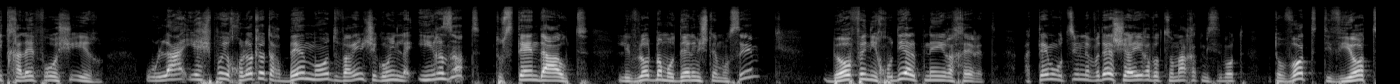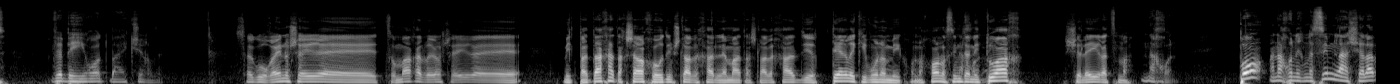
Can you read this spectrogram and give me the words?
יתחלף ראש עיר. אולי יש פה יכולות להיות הרבה מאוד דברים שגורמים לעיר הזאת to stand out, לבלוט במודלים שאתם עושים, באופן ייחודי על פני עיר אחרת. אתם רוצים לוודא שהעיר הזאת צומחת מסיבות טובות, טבעיות ובהירות בהקשר הזה. סגור. ראינו שהעיר uh, צומחת וראינו שהעיר uh, מתפתחת, עכשיו אנחנו יורדים שלב אחד למטה, שלב אחד יותר לכיוון המיקרו, נכון? עושים נכון. את הניתוח של העיר עצמה. נכון. פה אנחנו נכנסים לשלב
